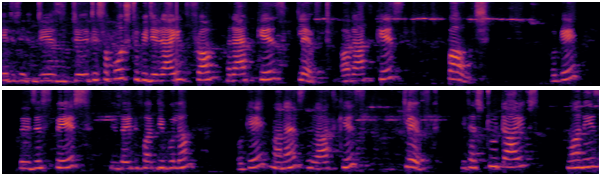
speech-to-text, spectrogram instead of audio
it is, it is, supposed to be derived from Rathke's cleft or Rathke's pouch. Okay, there is a space in the infundibulum, okay, known as Rathke's cleft. It has two types. One is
